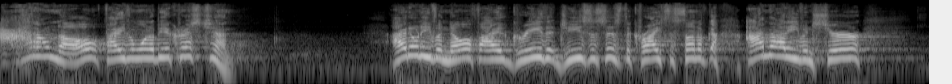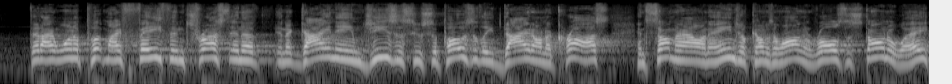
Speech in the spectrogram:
I don't know if I even want to be a Christian. I don't even know if I agree that Jesus is the Christ, the Son of God. I'm not even sure that I want to put my faith and trust in a, in a guy named Jesus who supposedly died on a cross, and somehow an angel comes along and rolls the stone away,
